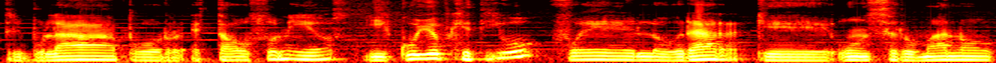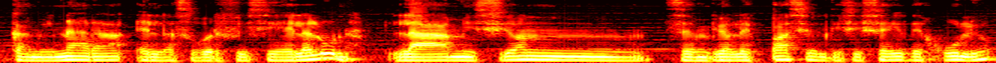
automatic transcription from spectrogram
tripulada por Estados Unidos y cuyo objetivo fue lograr que un ser humano caminara en la superficie de la Luna. La misión se envió al espacio el 16 de julio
